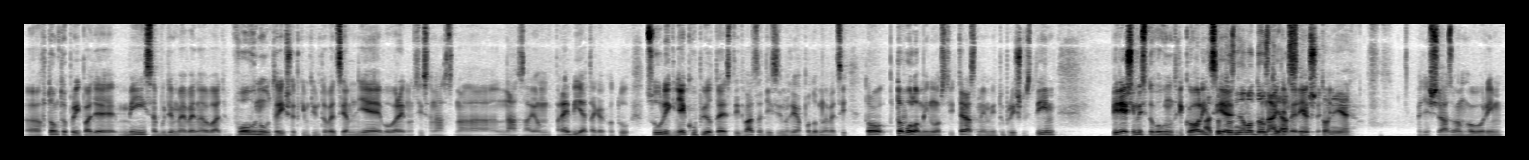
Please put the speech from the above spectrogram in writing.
v tomto prípade my sa budeme venovať vo vnútri všetkým týmto veciam, nie vo verejnosti sa nás, na, navzájom prebíja, tak ako tu Súlik nekúpil testy, 20 tisíc a podobné veci. To, to bolo v minulosti. Teraz sme my tu prišli s tým, vyriešime si to vo vnútri koalície. A toto znelo dosť jasne, riešenie. to nie. Veď ešte raz vám hovorím,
